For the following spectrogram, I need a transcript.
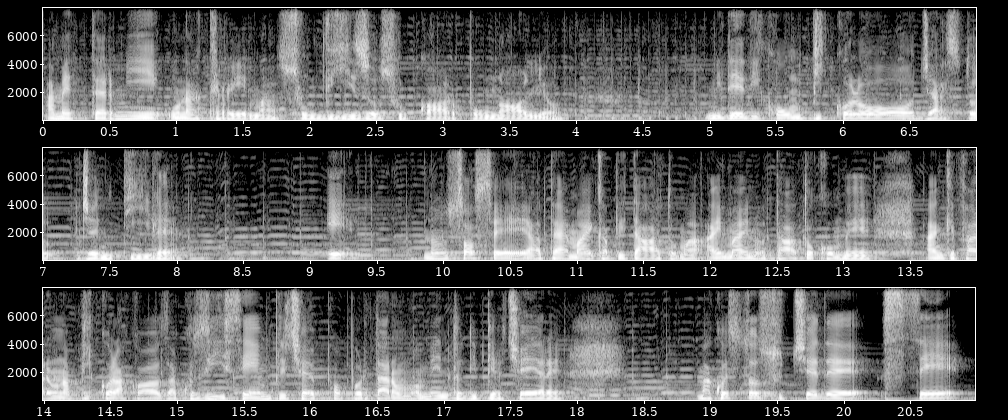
a mettermi una crema sul viso, sul corpo, un olio. Mi dedico un piccolo gesto gentile e non so se a te è mai capitato, ma hai mai notato come anche fare una piccola cosa così semplice può portare un momento di piacere? Ma questo succede se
